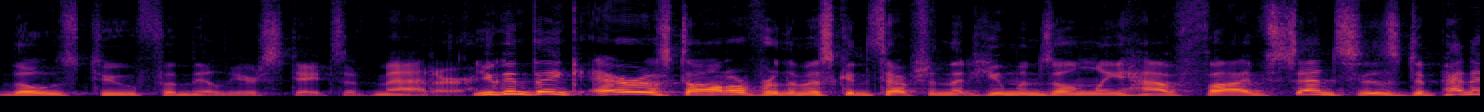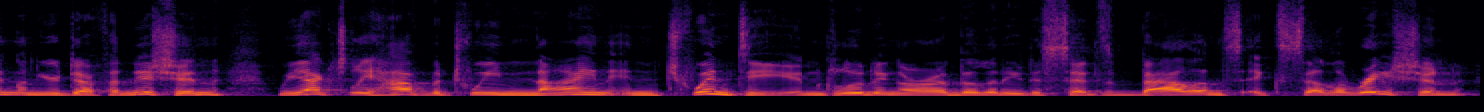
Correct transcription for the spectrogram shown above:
those two familiar states of matter. You can thank Aristotle for the misconception that humans only have five senses. Depending on your definition, we actually have between 9 and 20, including our ability to sense balance, acceleration,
